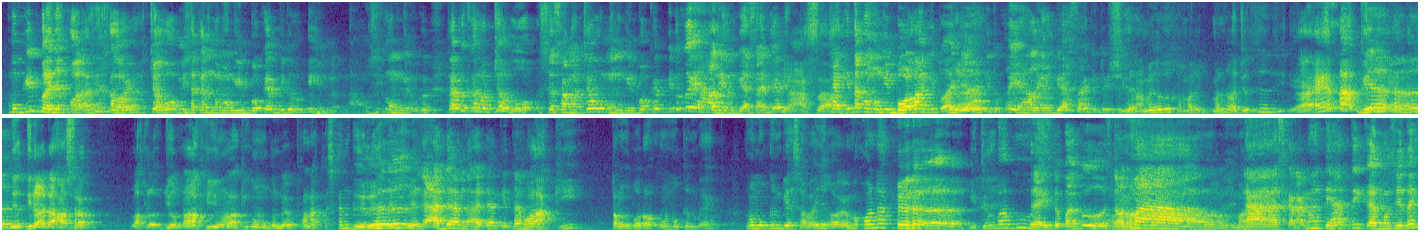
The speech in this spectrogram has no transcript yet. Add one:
Mungkin banyak orangnya kalau Ya. cowok misalkan ngomongin bokep gitu, ih sih ngomongin bokep. Tapi kalau cowok sesama cowok ngomongin bokep itu kayak hal yang biasa aja. Biasa. Kayak kita ngomongin bola gitu aja, Iya. gitu kayak hal yang biasa gitu. sih rame tuh kemarin mana lanjutnya sih? Ya enak gitu, Iya, enak. Dia tidak ada hasrat laki laki yang laki ngomongin bokep ponak kan geuleuh Eh, gitu ya. nggak ada, nggak ada kita Kalau laki tong borok ngomongin bokep ngomongin biasa aja kalau emang konak. itu yang bagus. Ya itu bagus, Normal, normal. normal. Nah sekarang mah hati-hati kan maksudnya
